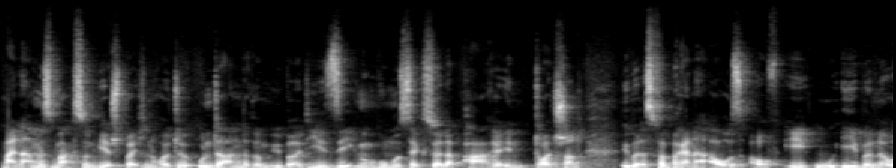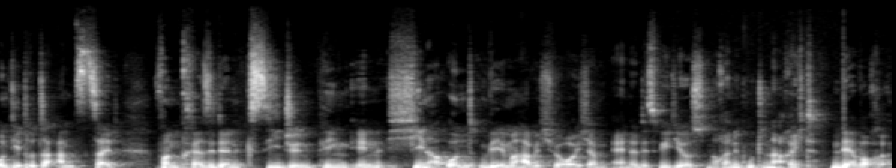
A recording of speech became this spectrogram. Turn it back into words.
Mein Name ist Max und wir sprechen heute unter anderem über die Segnung homosexueller Paare in Deutschland, über das Verbrenneraus auf EU-Ebene und die dritte Amtszeit von Präsident Xi Jinping in China. Und wie immer habe ich für euch am Ende des Videos noch eine gute Nachricht der Woche.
